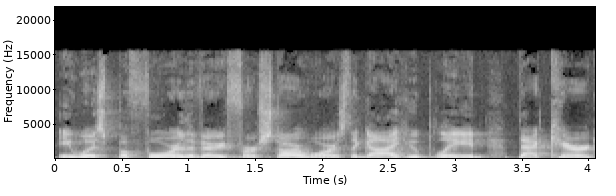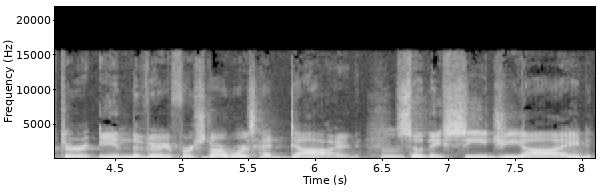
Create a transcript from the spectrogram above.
it was before the very first Star Wars. The guy who played that character in the very first Star Wars had died, so they CGI'd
